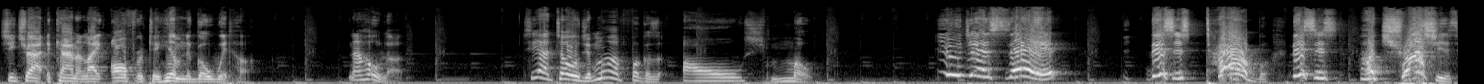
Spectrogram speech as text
She tried to kind of like offer to him to go with her. Now hold up. See, I told you, motherfuckers all smoke. You just said this is terrible. This is atrocious.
